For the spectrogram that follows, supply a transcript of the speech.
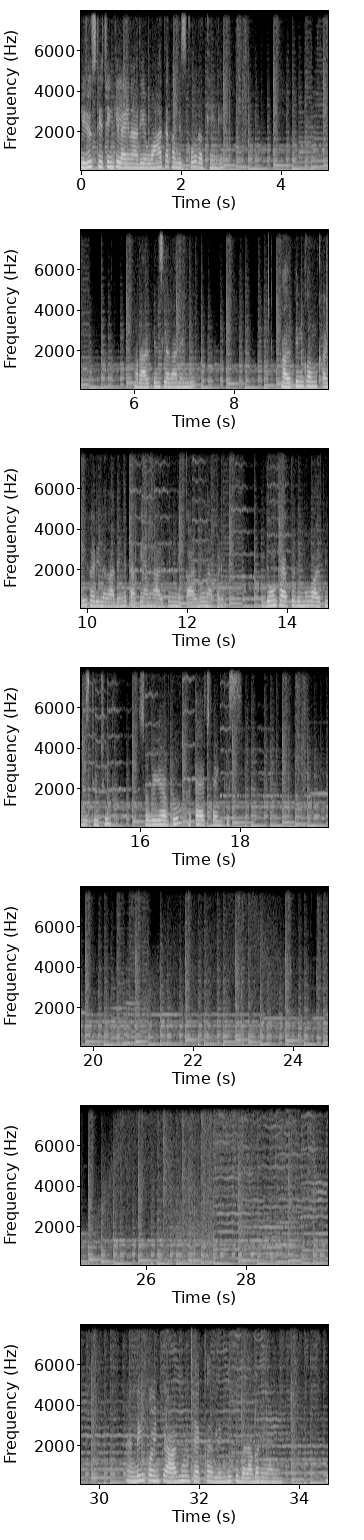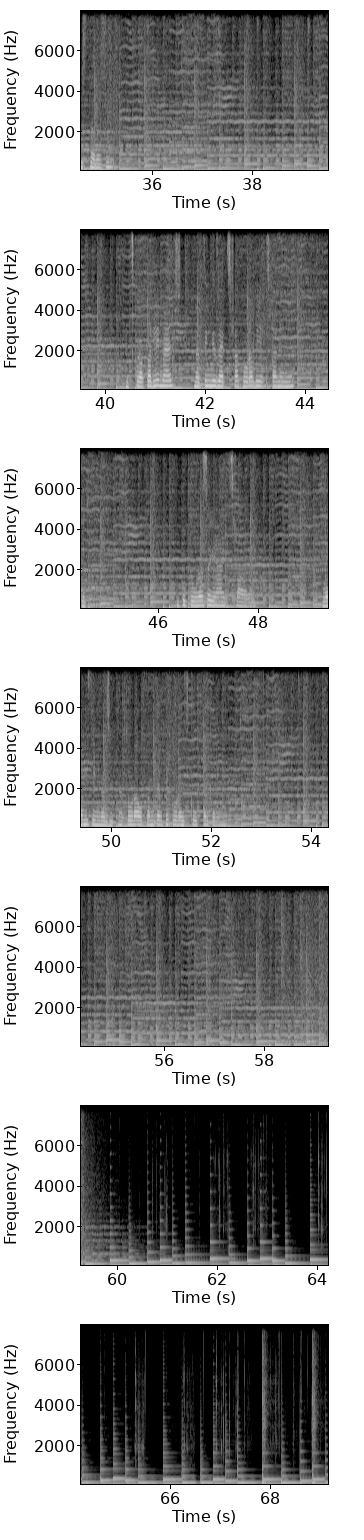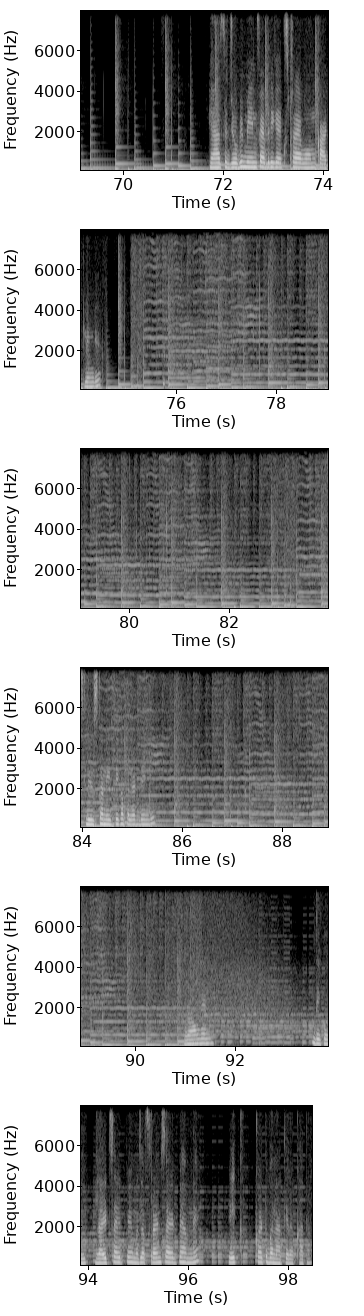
ये जो स्टिचिंग की लाइन आ रही है, वहाँ तक हम इसको रखेंगे। और आलपिन्स लगा देंगे। आलपिन को हम खड़ी खड़ी लगा देंगे ताकि हमें आलपिन निकालनी ना पड़े। Don't have to remove आलपिन stitching so we have to attach like this ending point पे आर्म होल चेक कर लेंगे कि बराबर है या नहीं। इस तरह से। It's properly matched nothing is extra थोड़ा भी एक्स्ट्रा नहीं है। तो थोड़ा सा यहाँ एक्स्ट्रा आ रहा है। वन फिंगर जितना थोड़ा ओपन करके थोड़ा इसको ऊपर करेंगे। यहाँ से जो भी मेन फैब्रिक एक्स्ट्रा है वो हम काट लेंगे। स्लीव्स का नीचे का पलट देंगे। रॉन्ग एंड देखो राइट साइड पे मतलब फ्रंट साइड पे हमने एक कट बना के रखा था।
